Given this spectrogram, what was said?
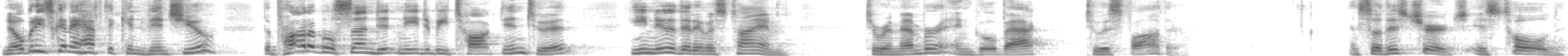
Nobody's going to have to convince you. The prodigal son didn't need to be talked into it. He knew that it was time to remember and go back to his father. And so this church is told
